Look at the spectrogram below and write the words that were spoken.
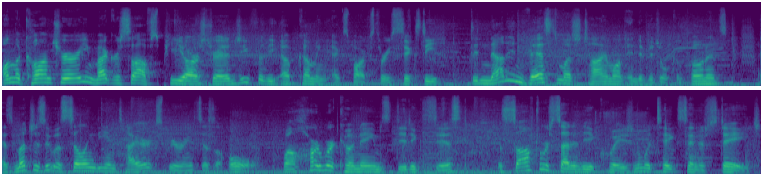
On the contrary, Microsoft's PR strategy for the upcoming Xbox 360 did not invest much time on individual components as much as it was selling the entire experience as a whole. While hardware codenames did exist, the software side of the equation would take center stage.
